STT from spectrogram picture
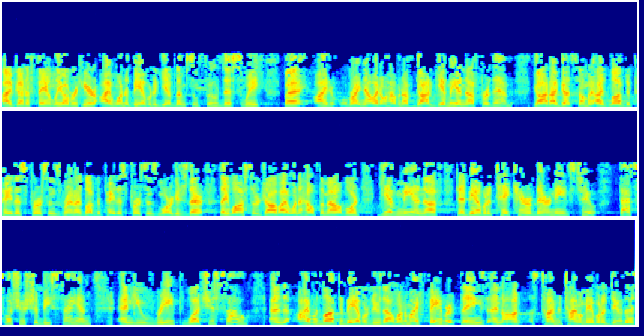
I've got a family over here. I want to be able to give them some food this week, but I, right now I don't have enough. God, give me enough for them. God, I've got somebody, I'd love to pay this person's rent. I'd love to pay this person's mortgage. They're, they lost their job. I want to help them out, Lord. Give me enough to be able to take care of their needs too. That's what you should be saying. And you reap what you sow. And I would love to be able to do that. One of my favorite things, and on time to time I'm able to do this,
